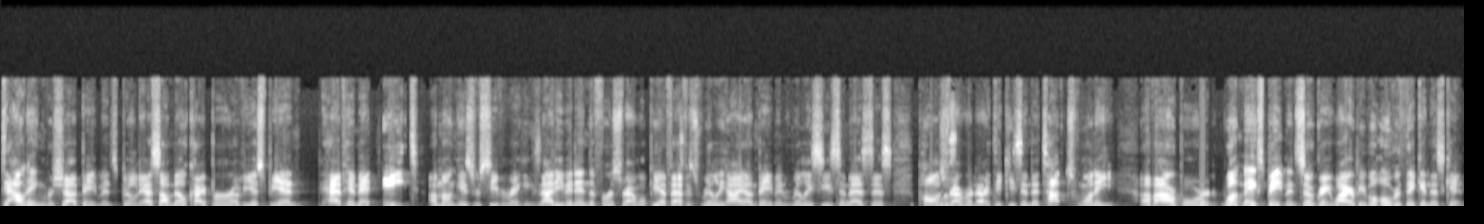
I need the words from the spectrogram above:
doubting Rashod Bateman's ability. I saw Mel Kiper of ESPN have him at eight among his receiver rankings, not even in the first round. Well, PFF is really high on Bateman, really sees him as this polished route runner. I think he's in the top 20 of our board. What makes Bateman so great? Why are people overthinking this kid?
